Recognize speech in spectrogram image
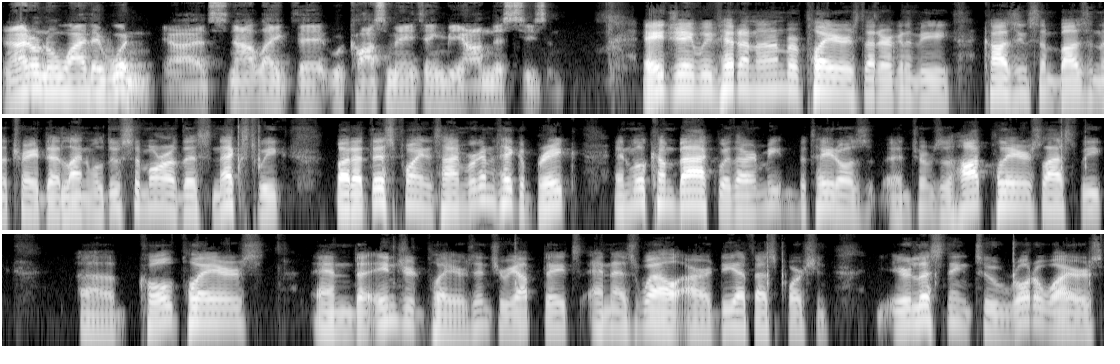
And I don't know why they wouldn't. Uh, it's not like that would cost them anything beyond this season. AJ, we've hit on a number of players that are going to be causing some buzz in the trade deadline. We'll do some more of this next week. But at this point in time, we're going to take a break and we'll come back with our meat and potatoes in terms of hot players last week, uh, cold players, and uh, injured players, injury updates, and as well our DFS portion. You're listening to RotoWire's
